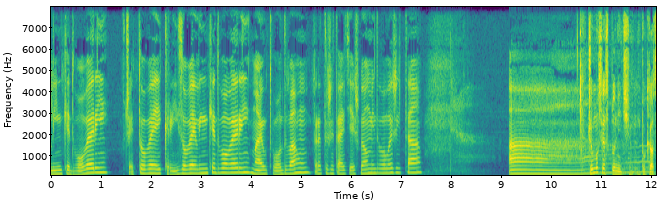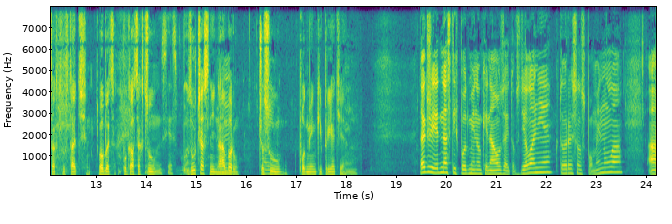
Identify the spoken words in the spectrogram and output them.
linke dôvery, v četovej, krízovej linke dôvery. Majú tú odvahu, pretože tá je tiež veľmi dôležitá. A... Čo musia splniť, pokiaľ sa chcú stať, vôbec, pokiaľ sa chcú zúčastniť mm. náboru? Čo Hej. sú podmienky prijatia? Hej. Takže jedna z tých podmienok je naozaj to vzdelanie, ktoré som spomenula. A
